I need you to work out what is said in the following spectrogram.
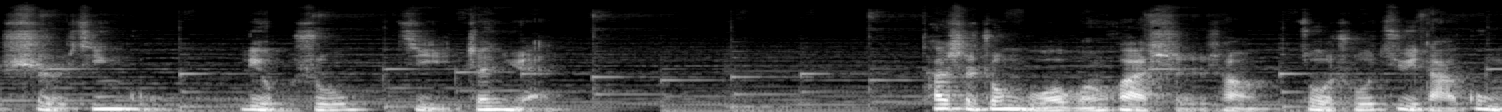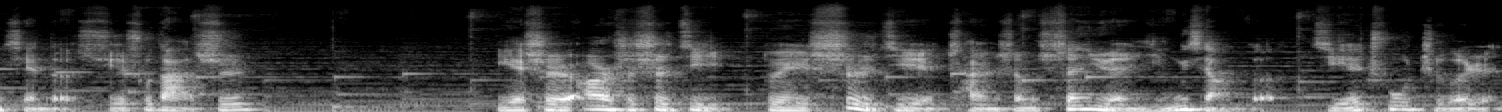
是今古，六书记真源。他是中国文化史上做出巨大贡献的学术大师，也是二十世纪对世界产生深远影响的杰出哲人。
